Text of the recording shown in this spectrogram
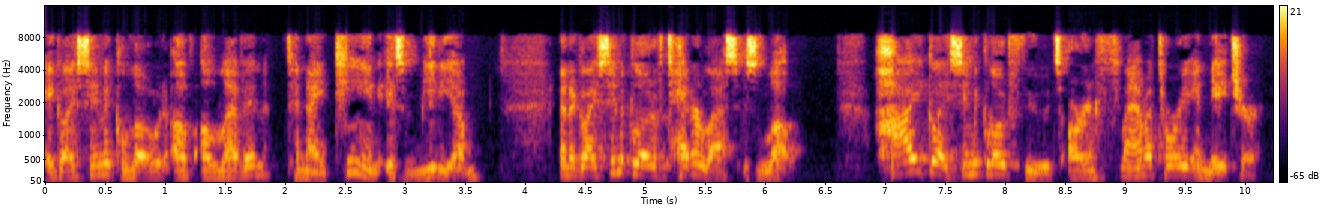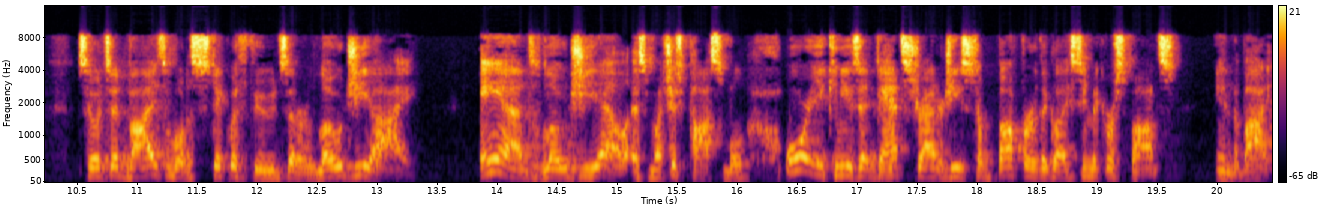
A glycemic load of 11 to 19 is medium. And a glycemic load of 10 or less is low. High glycemic load foods are inflammatory in nature, so it's advisable to stick with foods that are low GI and low GL as much as possible, or you can use advanced strategies to buffer the glycemic response in the body.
